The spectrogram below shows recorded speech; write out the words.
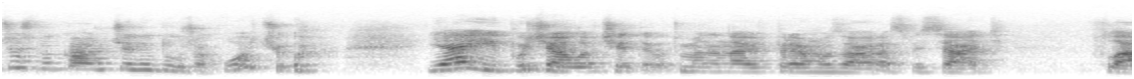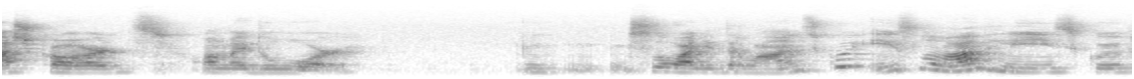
чесно кажучи, не дуже хочу. Я її почала вчити. От в мене навіть прямо зараз висять flashcards on my door. Слова нідерландською і слова англійською.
